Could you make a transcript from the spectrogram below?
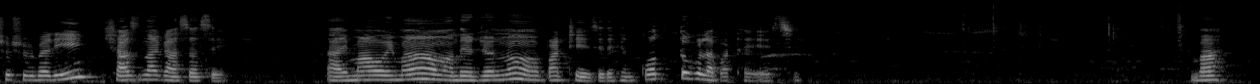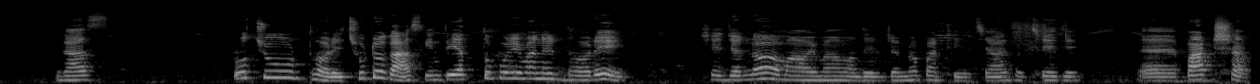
শ্বশুরবাড়ি সাজনা গাছ আছে। তাই মা ওই মা আমাদের জন্য পাঠিয়েছে। দেখেন কতগুলা পাঠিয়েছে বাহ গাছ প্রচুর ধরে ছোট গাছ কিন্তু এত পরিমাণের ধরে সেজন্য মা ওই মা আমাদের জন্য পাঠিয়েছে। আর হচ্ছে যে আহ, পাট শাক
